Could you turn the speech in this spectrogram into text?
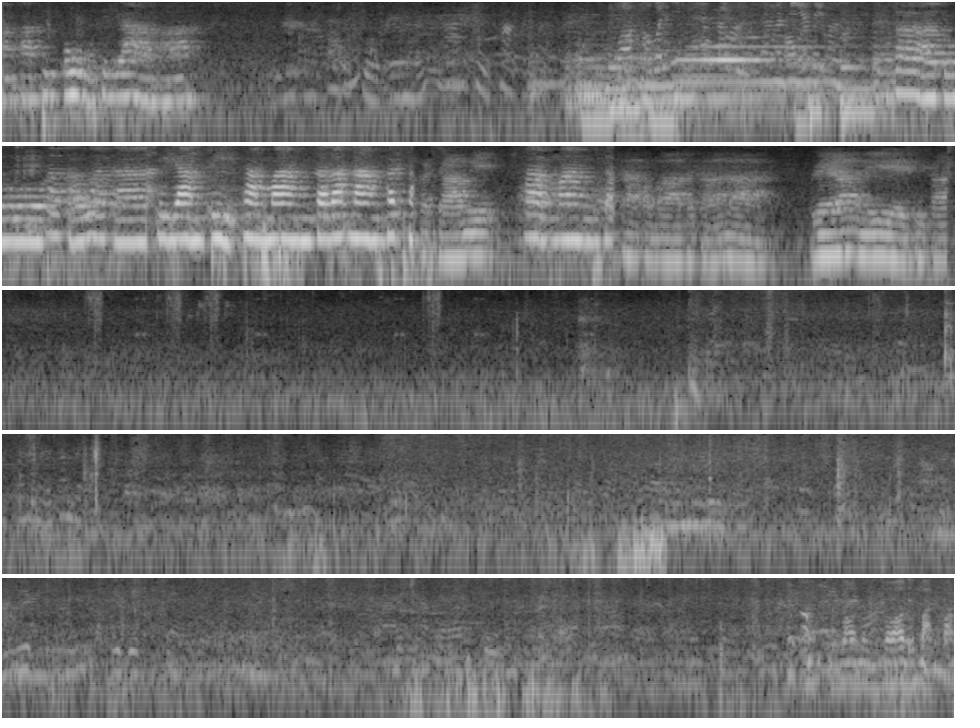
งอาภิปูชยามาเอาไว้นี่ย่าไปถึงอันนี้สิสาธุพระเขาวาตาติยามปิธรรมังสระนังคัจฉากัจฉามิธรรมังสสัทธามาทฐานาเวระมณีสิกา vào được vào để bản phát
